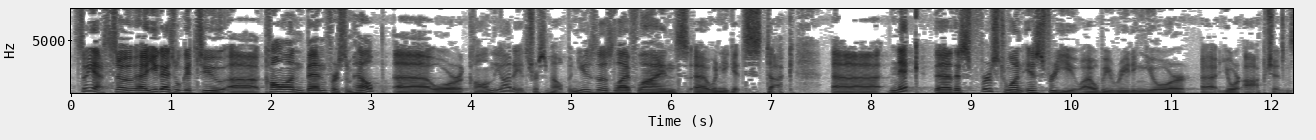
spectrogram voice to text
so yeah, so uh, you guys will get to uh, call on Ben for some help, uh, or call on the audience for some help, and use those lifelines uh, when you get stuck. Uh, Nick, uh, this first one is for you. I will be reading your uh, your options.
